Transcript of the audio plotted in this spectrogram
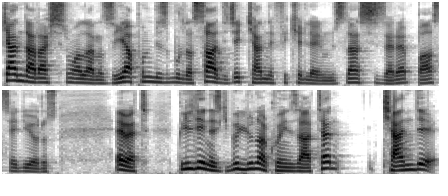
Kendi araştırmalarınızı yapın. Biz burada sadece kendi fikirlerimizden sizlere bahsediyoruz. Evet bildiğiniz gibi Luna Coin zaten kendi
